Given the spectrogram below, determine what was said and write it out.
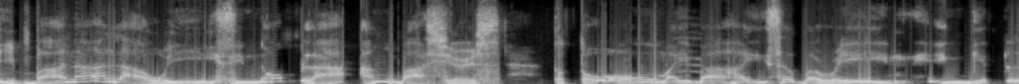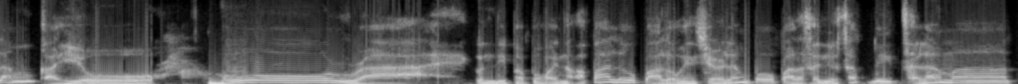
Iba na alawi, sinopla ang bashers. Totoong may bahay sa Bahrain. Inggit lang kayo. Alright. Kung di pa po kayo nakapalo, follow and share lang po para sa news update. Salamat.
